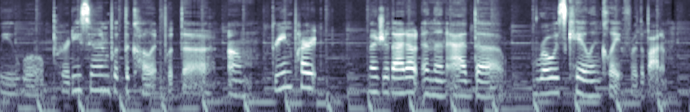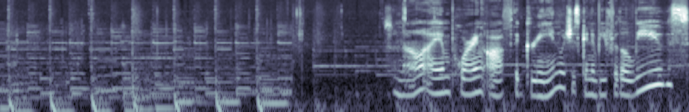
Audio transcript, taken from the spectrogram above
we will pretty soon put the color put the um, green part measure that out and then add the rose kaolin clay for the bottom So now I am pouring off the green, which is going to be for the leaves.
